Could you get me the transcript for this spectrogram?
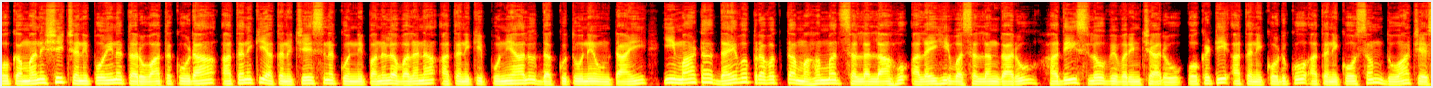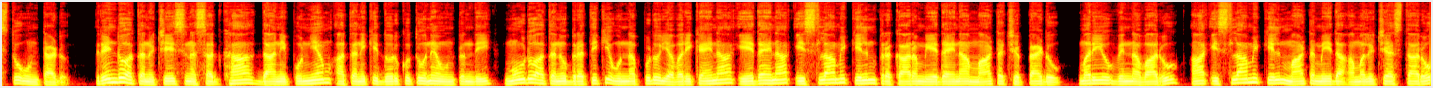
ఒక మనిషి చనిపోయిన తరువాత కూడా అతనికి అతను చేసిన కొన్ని పనుల వలన అతనికి పుణ్యాలు దక్కుతూనే ఉంటాయి. ఈ మాట దైవ ప్రవక్త మహమ్మద్ సల్లల్లాహు అలైహి వసల్లంగారు హదీస్లో వివరించారు. ఒకటి అతని కొడుకు అతని కోసం దువా చేస్తూ ఉంటాడు. రెండు అతను చేసిన సద్ఖా దాని పుణ్యం అతనికి దొరుకుతూనే ఉంటుంది. మూడు అతను బ్రతికి ఉన్నప్పుడు ఎవరికైనా ఏదైనా ఇస్లామిక్ ఇల్మ్ ప్రకారం ఏదైనా మాట చెప్పాడు. మరియు విన్నవారు ఆ ఇస్లామిక్ ఇల్మ్ మాట మీద అమలు చేస్తారో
